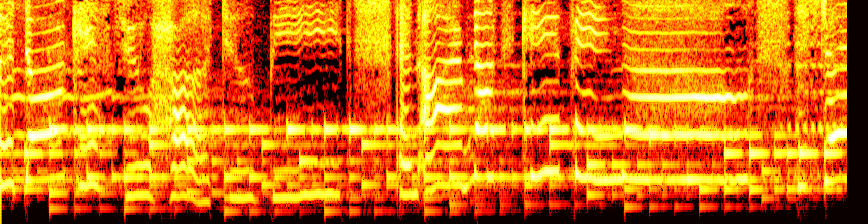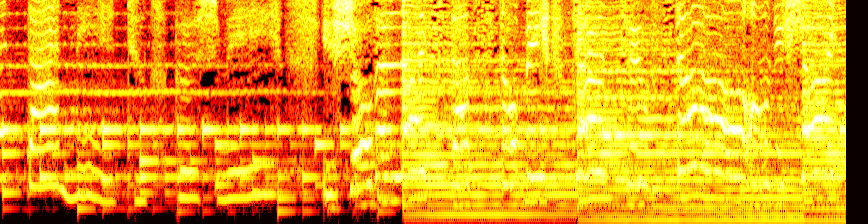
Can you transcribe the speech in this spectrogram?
The dark is too hard to beat, and I'm not keeping now the strength I need to push me. You show the lights that stop me, turn to stone. You shine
